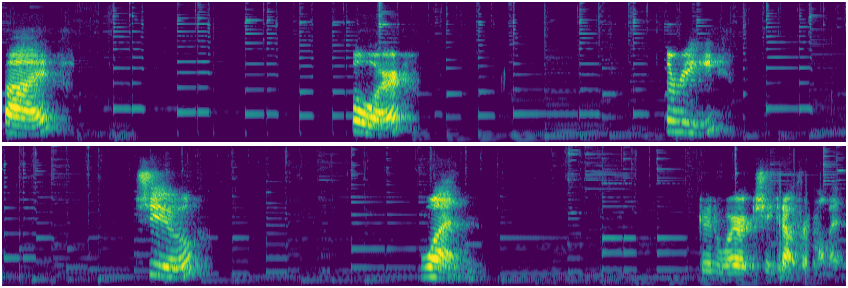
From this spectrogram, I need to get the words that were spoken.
Five, four, three, two, one. Good work. Shake it out for a moment.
